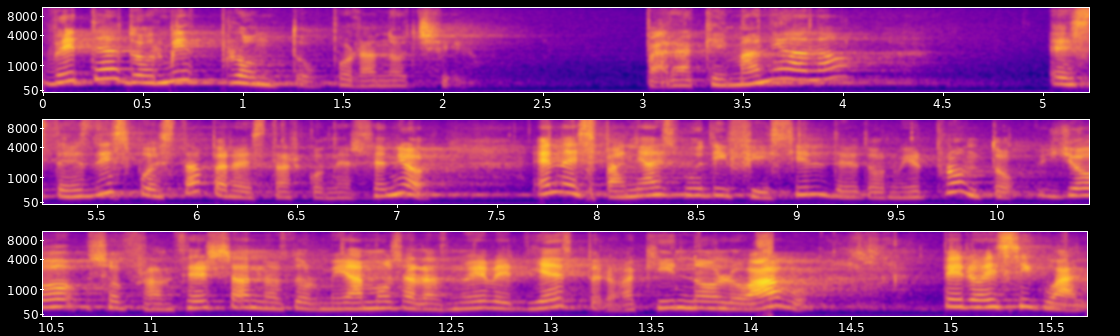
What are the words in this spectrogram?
vete a dormir pronto por la noche, para que mañana estés dispuesta para estar con el Señor. En España es muy difícil de dormir pronto. Yo soy francesa, nos dormíamos a las 9, 10, pero aquí no lo hago. Pero es igual.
